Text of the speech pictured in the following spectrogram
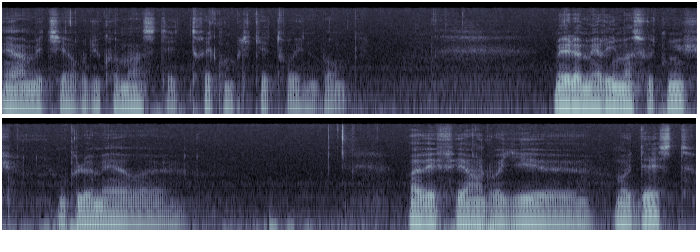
et un métier hors du commun, c'était très compliqué de trouver une banque. Mais la mairie m'a soutenu. Donc le maire m'avait fait un loyer euh, modeste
